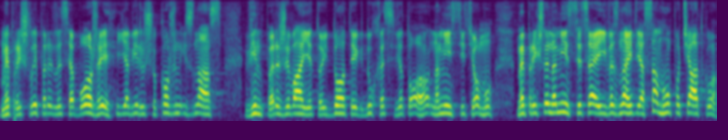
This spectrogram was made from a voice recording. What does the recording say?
ми прийшли перед лице Боже. Я вірю, що кожен із нас він переживає той дотик Духа Святого на місці цьому. Ми прийшли на місце це, і ви знаєте, я з самого початку,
